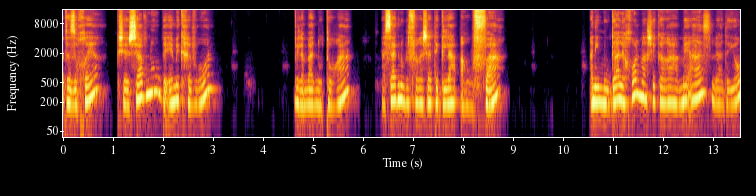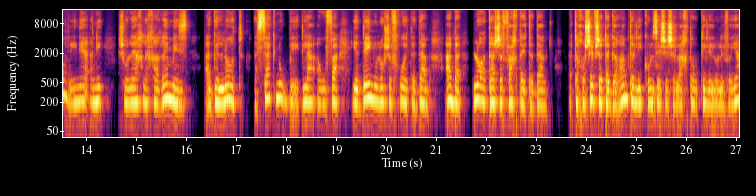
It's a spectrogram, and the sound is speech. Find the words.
אתה זוכר? כשישבנו בעמק חברון ולמדנו תורה, עסקנו בפרשת עגלה ערופה. אני מודע לכל מה שקרה מאז ועד היום, והנה אני שולח לך רמז, עגלות. עסקנו בעגלה ערופה, ידינו לא שפכו את הדם. אבא, לא אתה שפכת את הדם. אתה חושב שאתה גרמת לי כל זה ששלחת אותי ללא לוויה?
